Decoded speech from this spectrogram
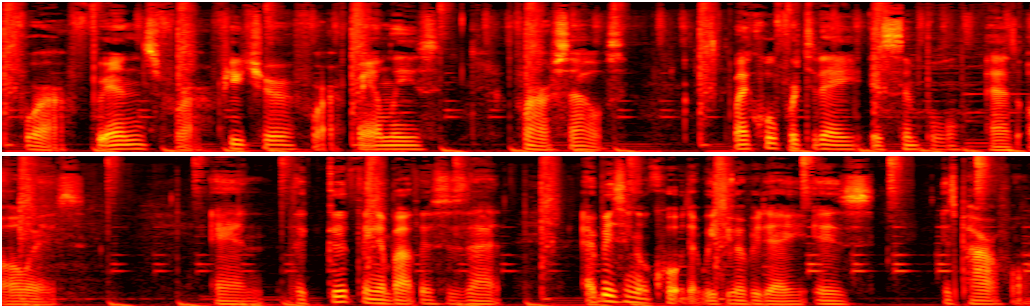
for our friends, for our future, for our families, for ourselves. My quote for today is simple as always. And the good thing about this is that every single quote that we do every day is is powerful.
